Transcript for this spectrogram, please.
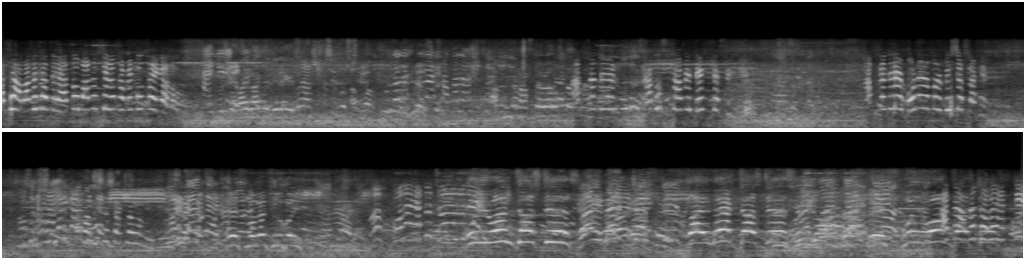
আচ্ছা আমাদের সাথে এত মানুষ ছিল সবাই কোথায় গেল? আপনাদের ব্যবস্থা আমি দেখতেছি। আপনাদের বোনের উপর বিশ্বাস রাখেন। স্লোগান শুরু করি। We want justice! Climate justice! Climate justice! We want justice! We want আচ্ছা আমরা সবাই আসছি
